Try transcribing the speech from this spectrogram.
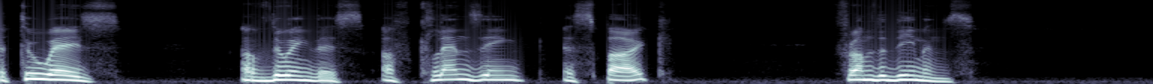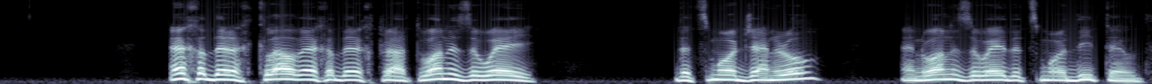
are two ways of doing this, of cleansing a spark from the demons. אחד דרך כלל ואחד דרך פרט. One is a way that's more general, and one is a way that's more detailed.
